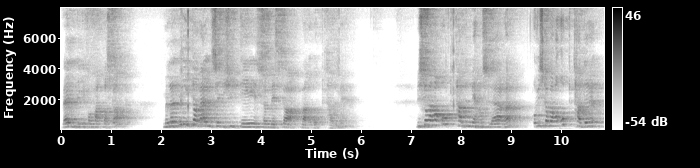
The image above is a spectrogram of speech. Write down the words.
veldige forfatterskap. Men allikevel så er det ikke det som vi skal være opptatt med. Vi skal være opptatt med hans lære, og vi skal være opptatt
